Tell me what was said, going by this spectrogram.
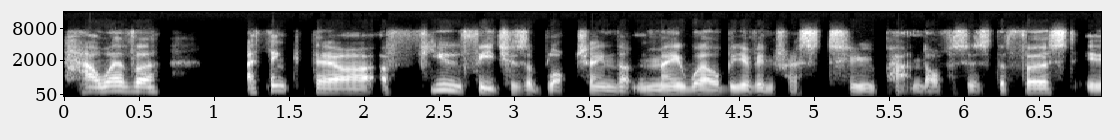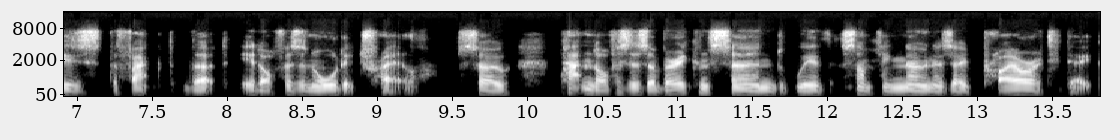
However, I think there are a few features of blockchain that may well be of interest to patent offices. The first is the fact that it offers an audit trail. So, patent offices are very concerned with something known as a priority date.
